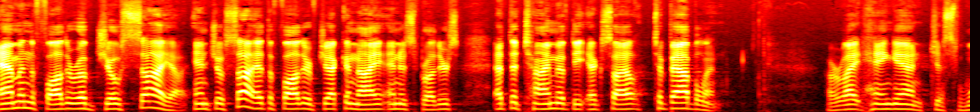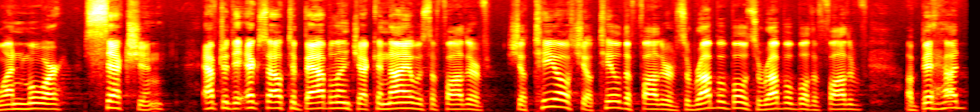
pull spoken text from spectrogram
Amon, the father of Josiah. And Josiah, the father of Jeconiah and his brothers at the time of the exile to Babylon. All right, hang in. Just one more section. After the exile to Babylon, Jeconiah was the father of Shealtiel, Shealtiel the father of Zerubbabel, Zerubbabel the father of Abihud,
